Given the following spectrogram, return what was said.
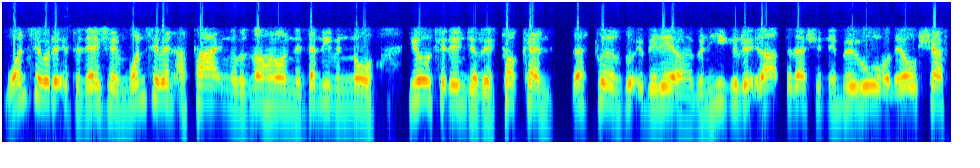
once they were out of possession, once they went attacking, there was nothing on, they didn't even know. You look at Rangers, they tuck in. This player's got to be there. When he goes out of that position, they move over, they all shift.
